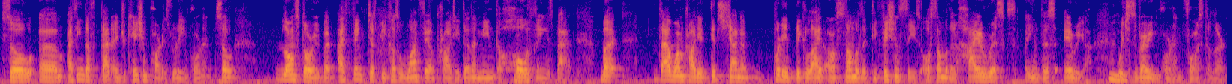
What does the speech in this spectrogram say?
So um, I think that that education part is really important. So long story, but I think just because one failed project doesn't mean the whole thing is bad. But that one project did shine a pretty big light on some of the deficiencies or some of the higher risks in this area, mm-hmm. which is very important for us to learn.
